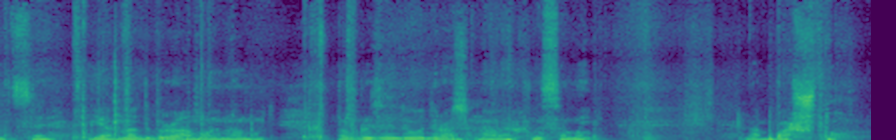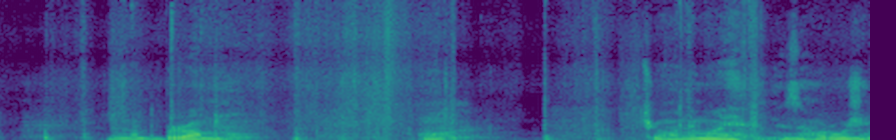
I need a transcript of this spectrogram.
І це я над брамою, мабуть. Добре, зайду одразу наверх на самий, на башту, над браму. О. Чого немає, не загорожі.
